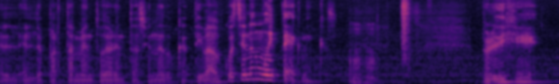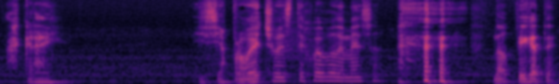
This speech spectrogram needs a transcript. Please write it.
el- el departamento de orientación educativa, cuestiones muy técnicas. Pero dije, ah, caray, ¿y si aprovecho este juego de mesa? no, fíjate.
